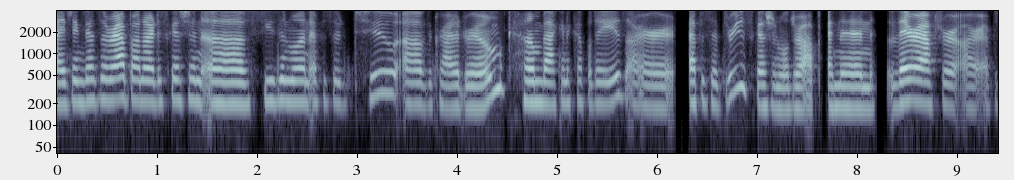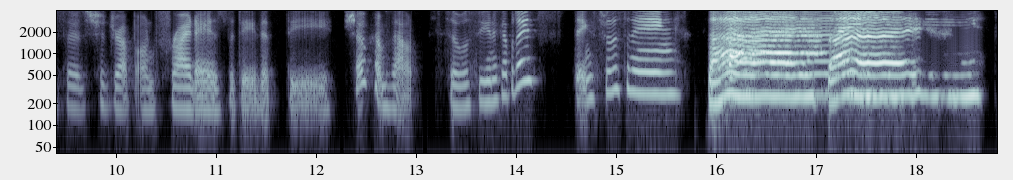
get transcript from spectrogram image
I think that's a wrap on our discussion of season one, episode two of The Crowded Room. Come back in a couple days. Our episode three discussion will drop. And then thereafter, our episodes should drop on Friday, is the day that the show comes out. So we'll see you in a couple days. Thanks for listening. Bye. Bye. Bye.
